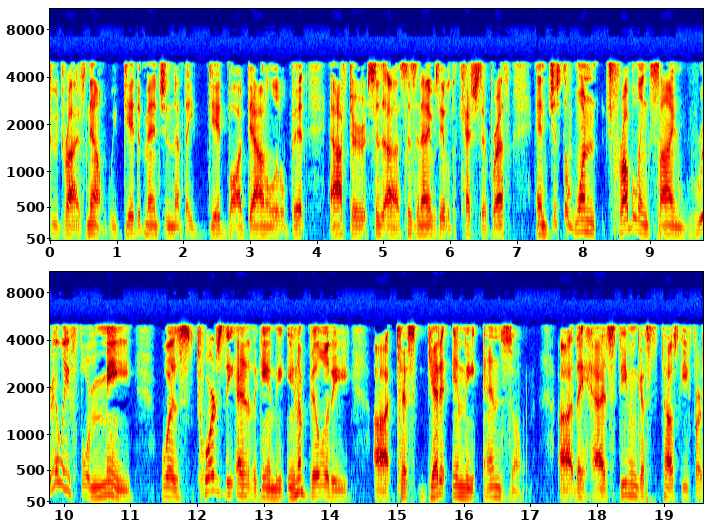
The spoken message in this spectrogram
two drives. Now we did mention that they did bog down a little bit after uh, Cincinnati was able to catch their breath, and just the one troubling sign, really for me, was towards the end of the game the inability uh, to get it in the end zone. Uh, they had Stephen Gostkowski for a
